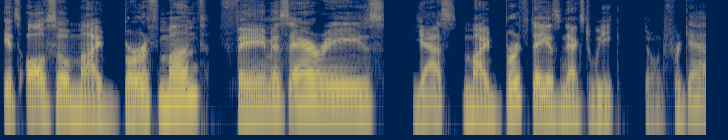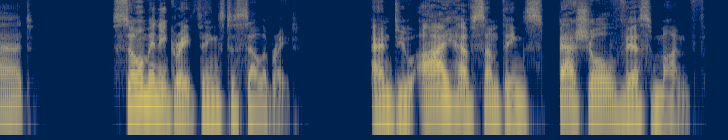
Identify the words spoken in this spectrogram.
It's also my birth month, famous Aries. Yes, my birthday is next week. Don't forget. So many great things to celebrate. And do I have something special this month?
